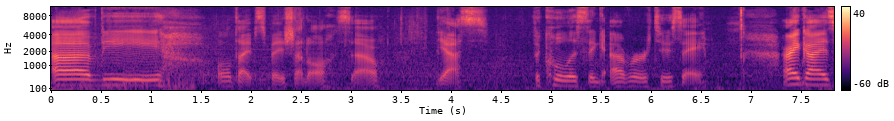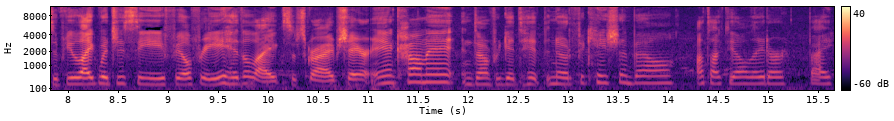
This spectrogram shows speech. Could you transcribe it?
of the old type space shuttle. So yes, the coolest thing ever to say. All right, guys, if you like what you see, feel free to hit the like, subscribe, share, and comment. And don't forget to hit the notification bell. I'll talk to y'all later. Bye.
